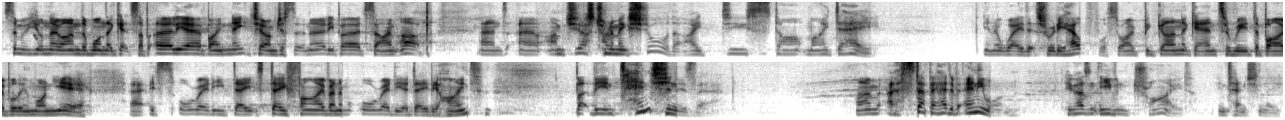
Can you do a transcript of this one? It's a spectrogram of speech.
Some of you will know I'm the one that gets up earlier. By nature, I'm just an early bird, so I'm up. And uh, I'm just trying to make sure that I do start my day in a way that's really helpful. So I've begun again to read the Bible in one year. Uh, it's already day, it's day five, and I'm already a day behind. but the intention is there. I'm a step ahead of anyone who hasn't even tried intentionally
